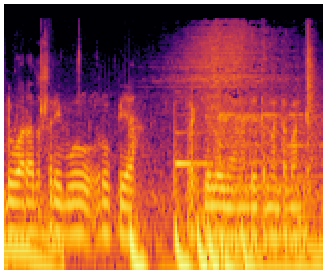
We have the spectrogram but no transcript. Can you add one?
200.000 rupiah per kilonya nanti teman-teman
